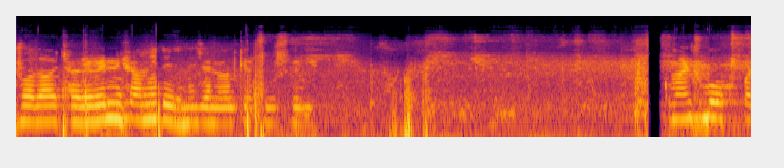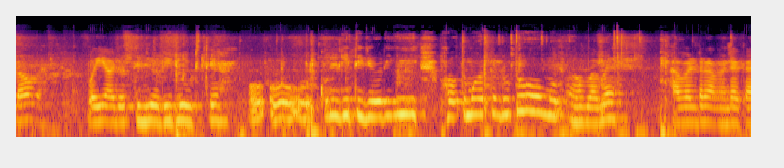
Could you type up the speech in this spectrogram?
ज़्यादा अच्छा है निशानी देखने जनवन के दूसरे भी कमेंट्स बॉक्स पड़ा हुआ है. वही आ जाओ तिजोरी लूटते हैं ओ ओ ओ खुल गई तिजोरी हाथ मार के लूटो। हाँ। बाबा अब ड्रामे लगा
